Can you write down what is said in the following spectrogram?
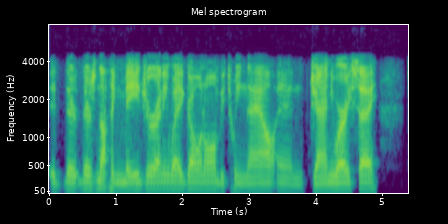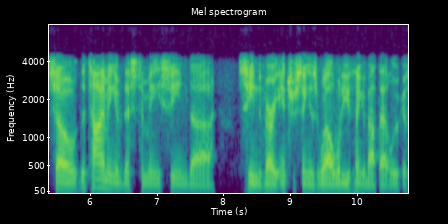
it, there there's nothing major anyway going on between now and January say so the timing of this to me seemed uh seemed very interesting as well what do you think about that Lucas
